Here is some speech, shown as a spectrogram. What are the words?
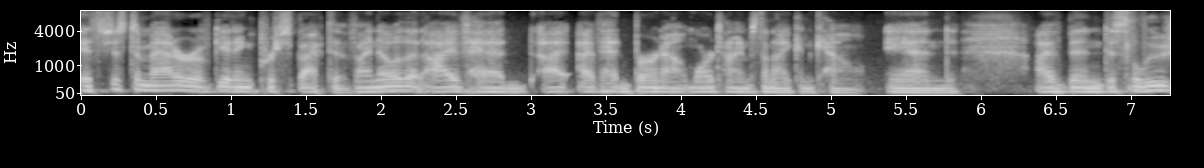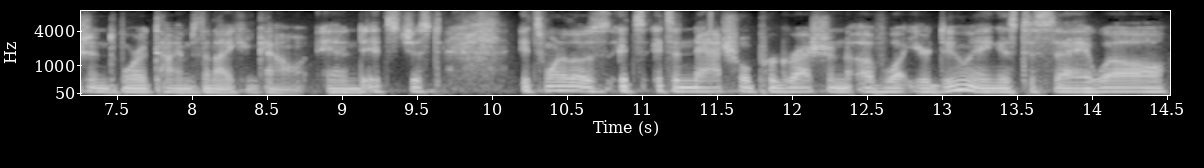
it's just a matter of getting perspective. I know that I've had I, have had burnout more times than I can count, and I've been disillusioned more times than I can count. And it's just it's one of those. It's it's a natural progression of what you're doing is to say, well,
